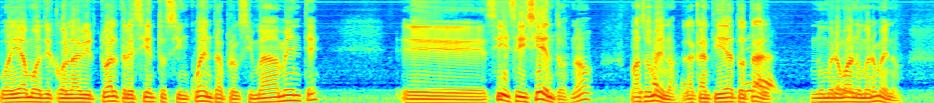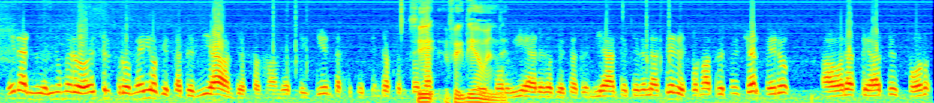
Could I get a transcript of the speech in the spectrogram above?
voy a con la virtual 350 aproximadamente. Eh, sí, 600, ¿no? Más o menos, la cantidad total, número más, número menos. Era el, número, es el promedio que se atendía antes, Fernando, 600, 700 personas sí, efectivamente. por día era lo que se atendía antes en la sede de forma presencial, pero ahora se hace por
